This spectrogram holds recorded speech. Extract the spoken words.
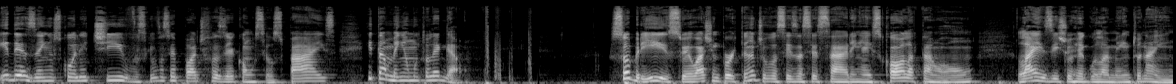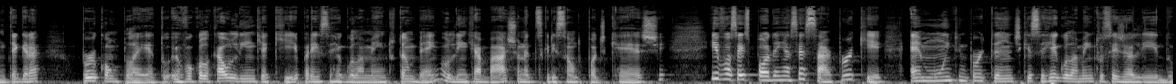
e desenhos coletivos que você pode fazer com seus pais e também é muito legal. Sobre isso, eu acho importante vocês acessarem a Escola Taon. Lá existe o regulamento na íntegra, por completo. Eu vou colocar o link aqui para esse regulamento também, o link abaixo na descrição do podcast, e vocês podem acessar, porque é muito importante que esse regulamento seja lido.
